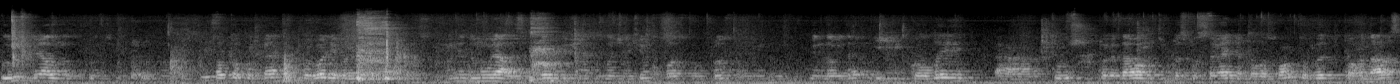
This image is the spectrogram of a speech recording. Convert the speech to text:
Коли ми стояли на зупинці, Тобто конкретно по ролі домовилися. ми не домовлялися, хто буде вчиняти злочин, яким способом, просто він- він. І коли Туш передав вам безпосередньо телефон, то ви догадалися,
